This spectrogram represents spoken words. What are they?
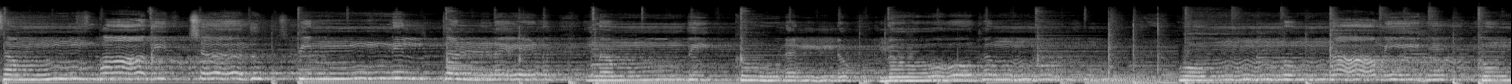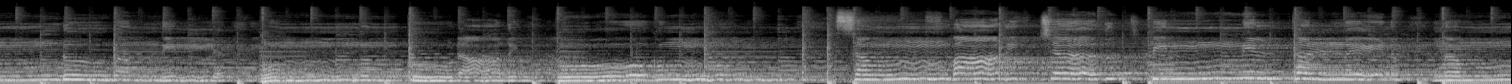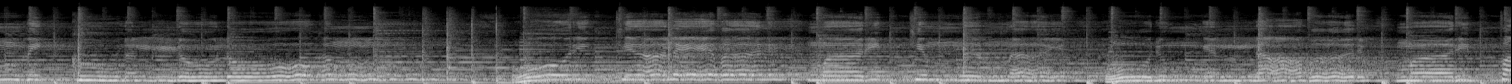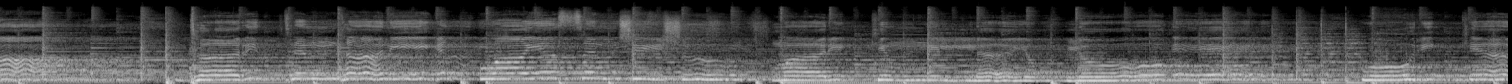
സമ്പാദിച്ചതു പിന്നിൽ തള്ളേണം നമ്പിക്കൂടല്ലു ലോകം. ഒന്നും ഭരിക്കും നിർണയം. ഓരും എല്ലാവരും മരിപ്പാ. ധരിത്രൻ ധനികൻ വായസൻ ശിശുവും മരിക്കുന്നില്ലയോ ലോകേ. ഒരിക്കൽ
